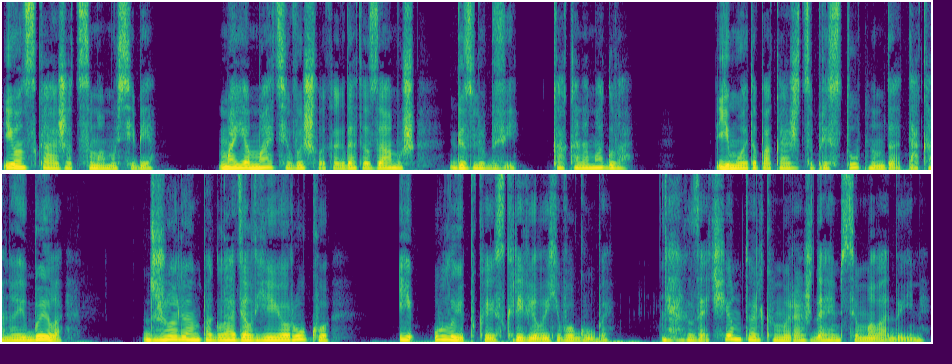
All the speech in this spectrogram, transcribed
И он скажет самому себе, «Моя мать вышла когда-то замуж без любви. Как она могла?» Ему это покажется преступным, да так оно и было. Джолион погладил ее руку, и улыбка искривила его губы. Ах, зачем только мы рождаемся молодыми?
